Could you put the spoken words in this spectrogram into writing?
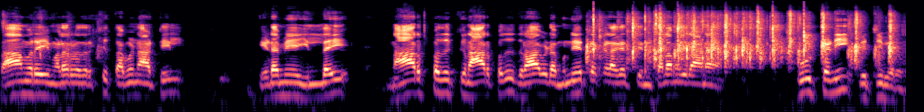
தாமரை மலர்வதற்கு தமிழ்நாட்டில் இடமே இல்லை. நாற்பதுக்கு நாற்பது திராவிட முன்னேற்றக் கழகத்தின் தலைமையிலான கூட்டணி வெற்றி பெறும்.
